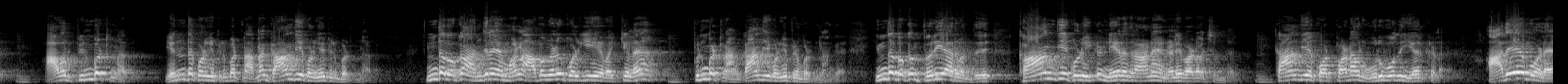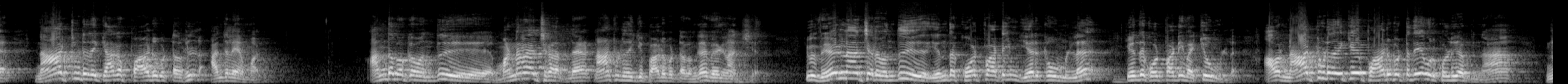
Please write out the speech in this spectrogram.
அவர் பின்பற்றினார். எந்த கொள்கையை பின்பற்றினார்னா காந்திய கொள்கையை பின்பற்றினார். இந்த பக்கம் அஞ்சலை அம்மாள் அவங்களும் கொள்கையை வைக்கல பின்பற்றினாங்க. காந்திய கொள்கையை பின்பற்றினாங்க. இந்த பக்கம் பெரியார் வந்து காந்திய கொள்கைக்கு நேரெதிரான நிலைப்பாடை வச்சிருந்தார். காந்திய கோட்பாடை அவர் ஒருபோதும் ஏற்கலை. அதே போல நாட்டு விடுதலைக்காக பாடுபட்டவர்கள் அஞ்சலை அம்மாள் அந்த பக்கம் வந்து மன்னராட்சி காலத்தில் நாட்டு விடுதலைக்கு பாடுபட்டவங்க வேலுநாச்சியார். இப்போ வேலுநாச்சியார் வந்து எந்த கோட்பாட்டையும் ஏற்கவும் இல்லை எந்த கோட்பாட்டையும் வைக்கவும் இல்லை. அவர் நாட்டு விடுதலைக்கே பாடுபட்டதே ஒரு கொள்கை அப்படின்னா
